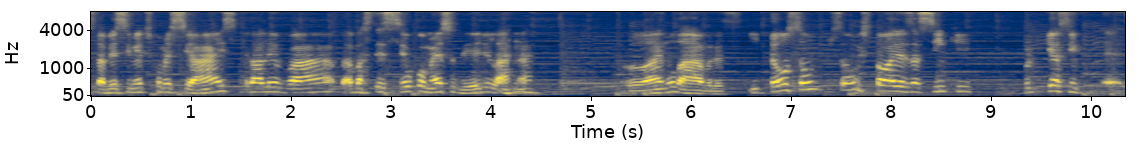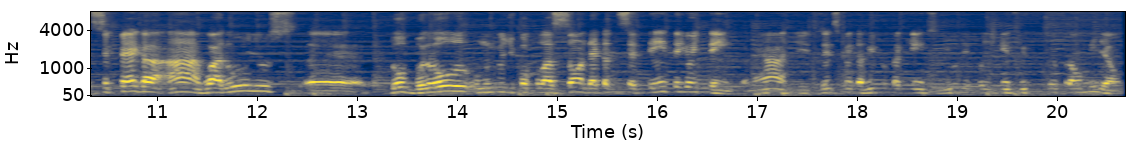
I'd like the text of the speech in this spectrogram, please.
estabelecimentos comerciais para levar, abastecer o comércio dele lá, na, lá no Lavras. Então são, são histórias assim que porque assim é, você pega ah Guarulhos é, dobrou o número de população na década de 70 e 80, né? Ah, de 250 mil para 500 mil, depois de 500 mil foi para 1 milhão.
